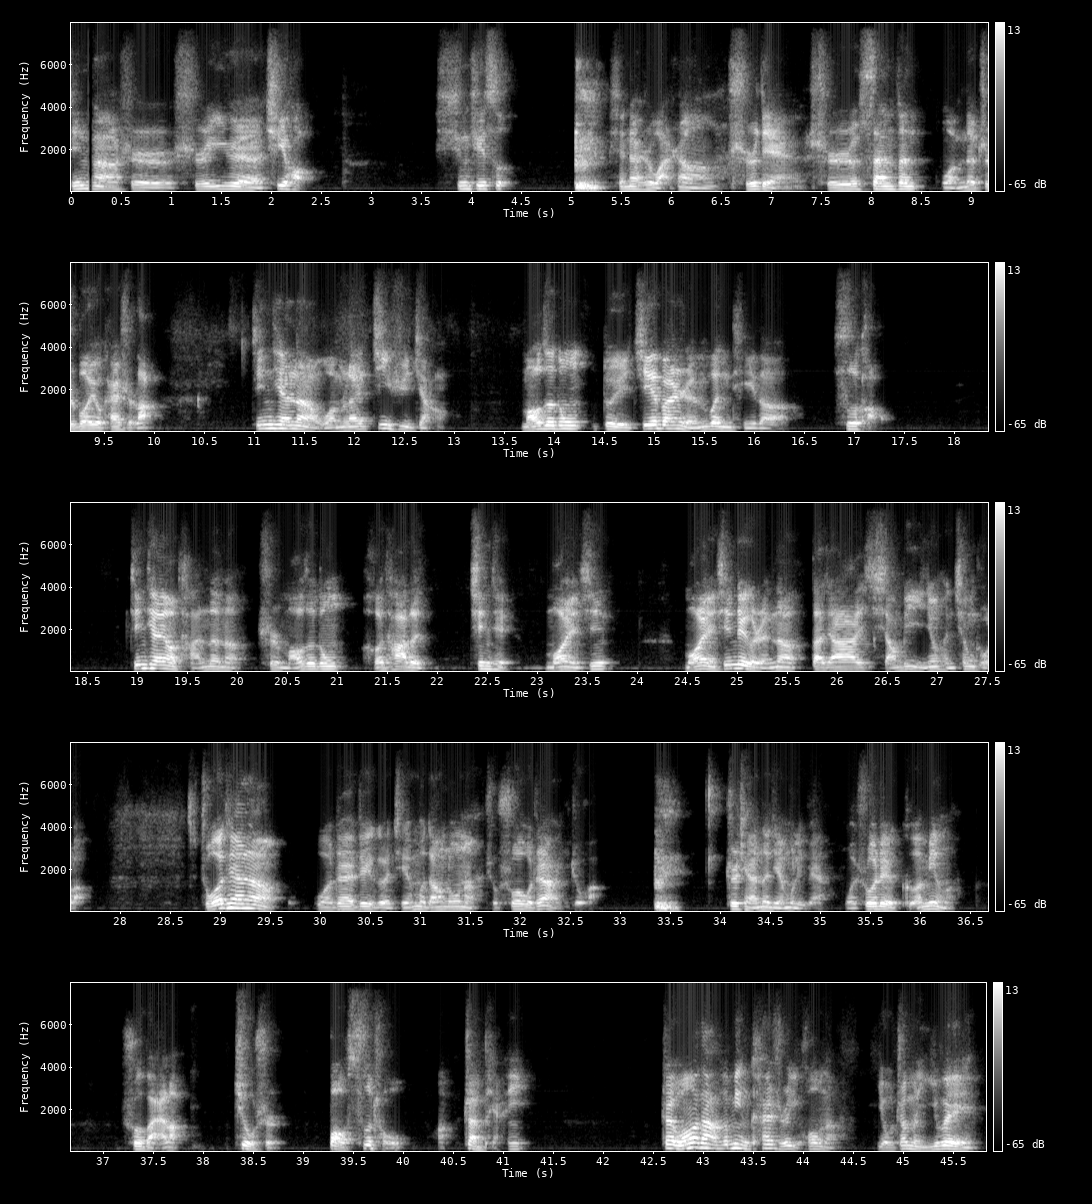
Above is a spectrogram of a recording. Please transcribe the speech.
今呢是十一月七号，星期四，现在是晚上十点十三分，我们的直播又开始了。今天呢，我们来继续讲毛泽东对接班人问题的思考。今天要谈的呢是毛泽东和他的亲戚毛远新。毛远新这个人呢，大家想必已经很清楚了。昨天呢。我在这个节目当中呢，就说过这样一句话。之前的节目里边，我说这革命啊，说白了就是报私仇啊，占便宜。在文化大革命开始以后呢，有这么一位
